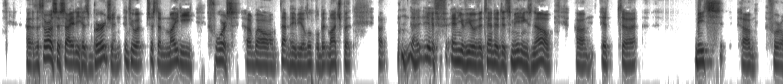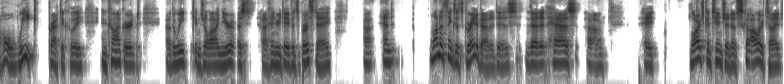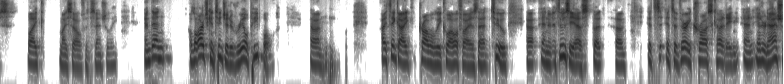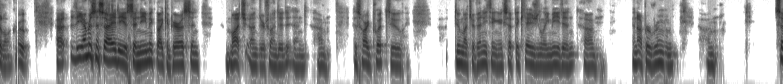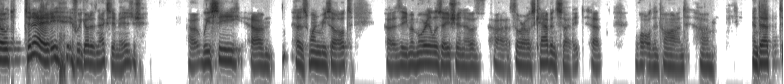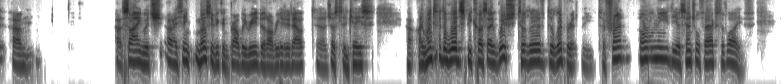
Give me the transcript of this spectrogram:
Uh, the Thoreau Society has burgeoned into a, just a mighty force. Uh, well, that may be a little bit much, but uh, if any of you have attended its meetings, know um, it uh, meets um, for a whole week practically in Concord, the week in July nearest Henry David's birthday. and one of the things that's great about it is that it has uh, a large contingent of scholar types like myself, essentially, and then a large contingent of real people. Um, I think I probably qualify as that too, uh, an enthusiast, but uh, it's it's a very cross-cutting and international group. Uh, the Emerson Society is anemic by comparison, much underfunded, and um, is hard put to do much of anything except occasionally meet in um, an upper room. Um, so today, if we go to the next image, uh, we see um, as one result uh, the memorialization of uh, Thoreau's cabin site at Walden Pond. Um, and that um, sign which I think most of you can probably read, but I'll read it out uh, just in case. Uh, I went to the woods because I wished to live deliberately, to front only the essential facts of life,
